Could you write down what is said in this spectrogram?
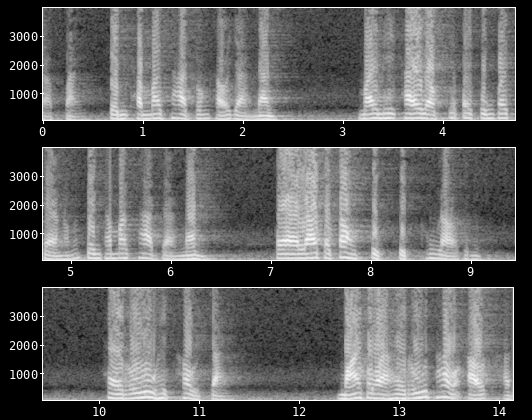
ดับไป เป็นธรรมชาติของเขาอย่างนั้น ไม่มีใครหรอกจะไปปรุงไปแต่งมันเป็นธรรมชาติอย่างนั้น แต่เราจะต้องฝึกจิตของเราทีนี้ให้รู้ให้เข้าใจ หมายความว่าให้รู้เท่าเอาทัน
